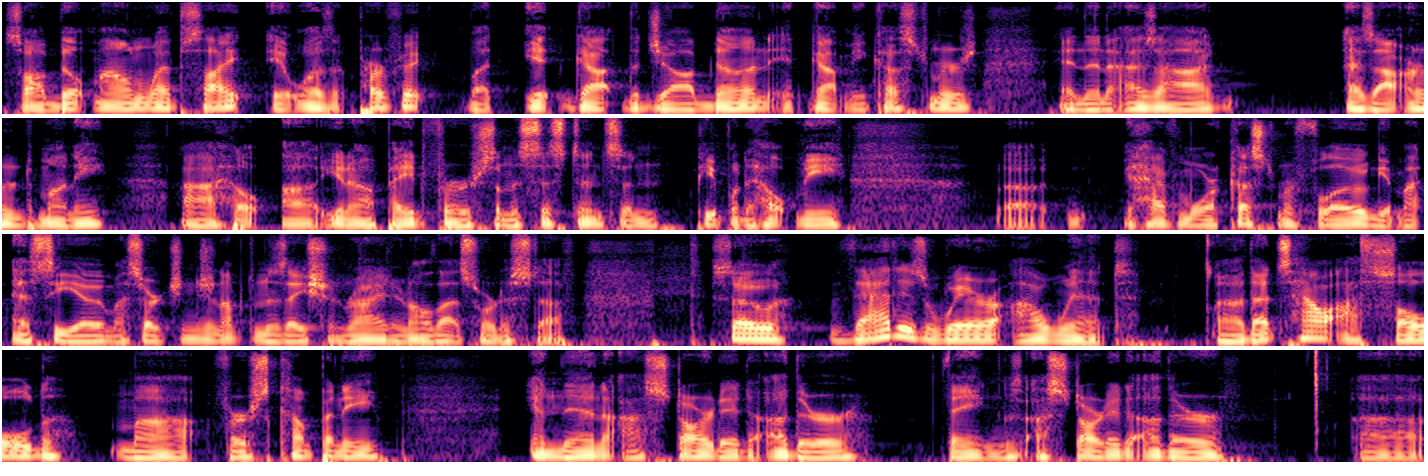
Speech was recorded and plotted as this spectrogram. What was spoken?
So i built my own website. It wasn't perfect but it got the job done. It got me customers. And then as i as i earned money i help uh, you know i paid for some assistance and people to help me uh, have more customer flow, get my SEO, my search engine optimization right, and all that sort of stuff. So that is where I went. Uh, that's how I sold my first company, and then I started other things. I started other uh,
